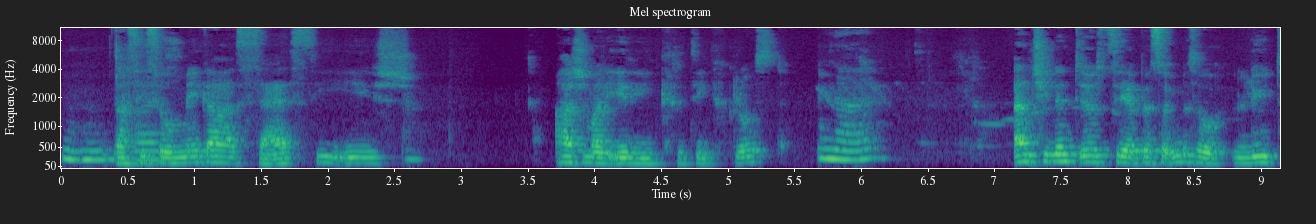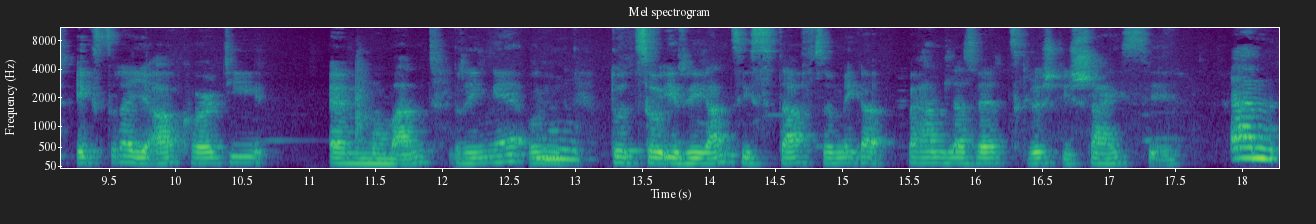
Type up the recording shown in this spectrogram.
Mhm. Dass sie so weiss. mega sassy ist. Hast du mal ihre Kritik gelost? Nein. Anscheinend tut sie eben so immer so Leute extra in awkwarde ähm, Moment bringen und Mhm. tut so ihre ganze Stuff so mega behandeln, als wäre das größte Scheiße. Ähm,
